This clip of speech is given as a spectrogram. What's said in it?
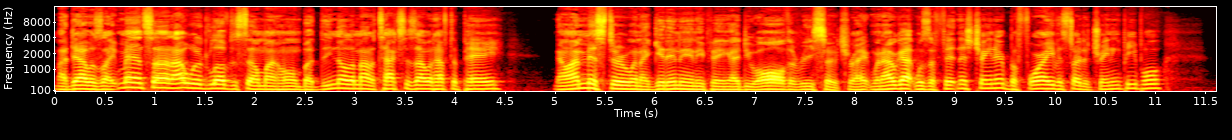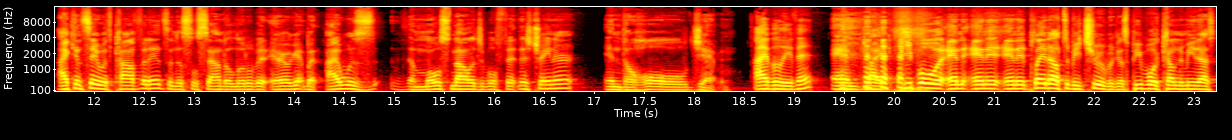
My dad was like, man, son, I would love to sell my home, but do you know the amount of taxes I would have to pay? Now I'm Mister. When I get into anything, I do all the research. Right? When I got was a fitness trainer before I even started training people, I can say with confidence, and this will sound a little bit arrogant, but I was the most knowledgeable fitness trainer in the whole gym I believe it. and like people and and it and it played out to be true because people would come to me and ask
